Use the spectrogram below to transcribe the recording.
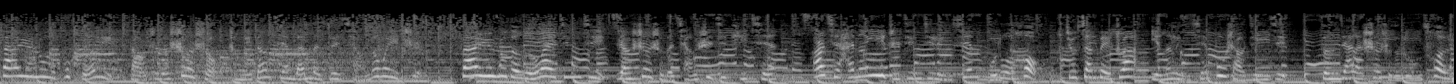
发育路的不合理，导致了射手成为当前版本最强的位置。发育路的额外经济让射手的强势期提前，而且还能一直经济领先不落后，就算被抓也能领先不少经济，增加了射手的容错率。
